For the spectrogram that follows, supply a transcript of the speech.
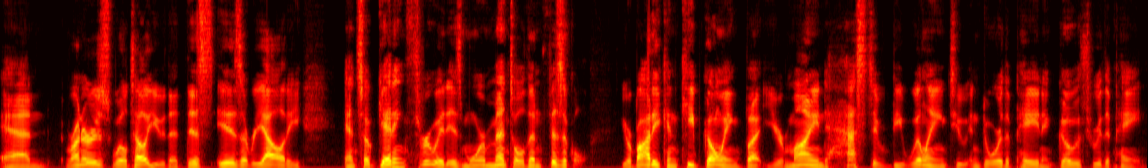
And runners will tell you that this is a reality. And so getting through it is more mental than physical your body can keep going, but your mind has to be willing to endure the pain and go through the pain.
